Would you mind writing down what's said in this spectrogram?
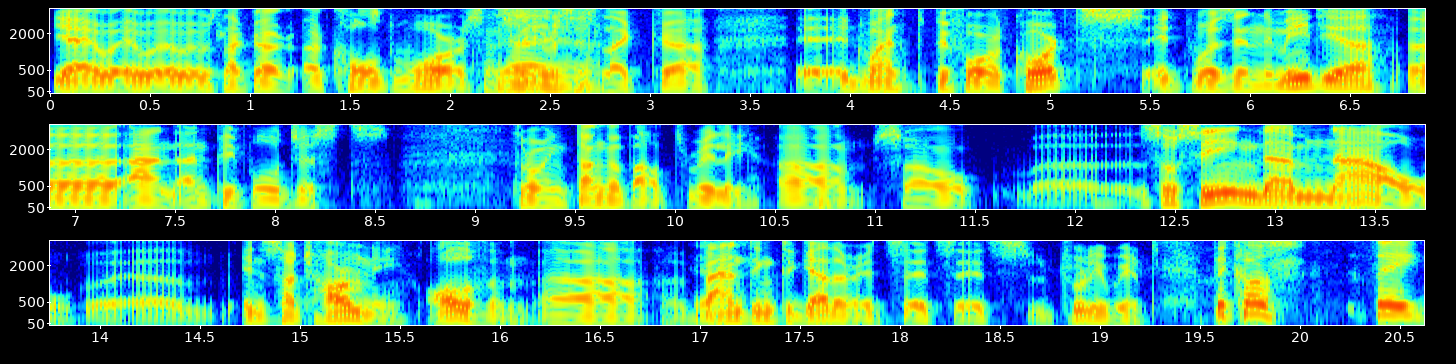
Yeah, it, it, it was like a, a cold war essentially. Yeah, it was yeah. just like uh, it went before courts. It was in the media, uh, and and people just throwing dung about really. Um, so. Uh, so seeing them now uh, in such harmony, all of them uh, banding together, it's it's it's truly weird. because they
